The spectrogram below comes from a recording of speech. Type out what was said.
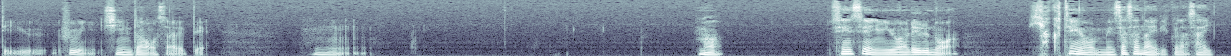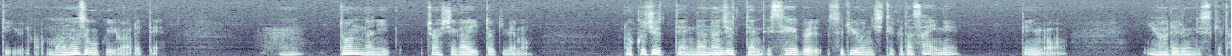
ていう風に診断をされて、うん。まあ、先生に言われるのは、100点を目指さないでくださいっていうのはものすごく言われて、うん、どんなに調子がいい時でも60点70点でセーブするようにしてくださいねっていうのを言われるんですけど。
